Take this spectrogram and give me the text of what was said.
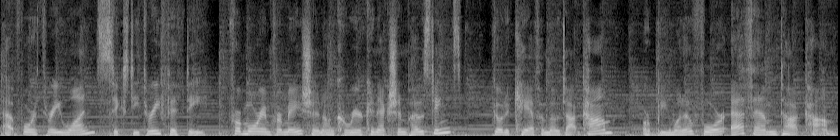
at 431 6350. For more information on Career Connection postings, go to kfmo.com or b104fm.com.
